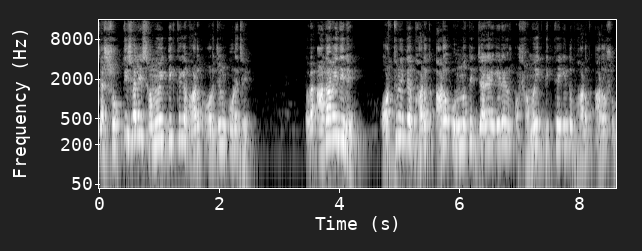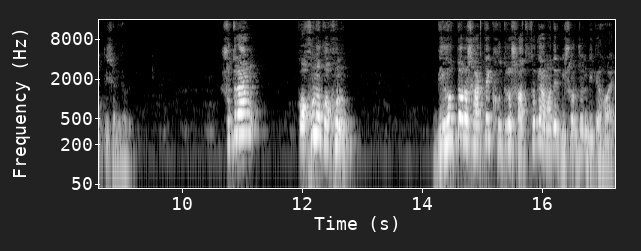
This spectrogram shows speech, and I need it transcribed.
যা শক্তিশালী সাময়িক দিক থেকে ভারত অর্জন করেছে, তবে আগামী দিনে অর্থনীতিতে ভারত আরও উন্নতির জায়গায় গেলে সাময়িক দিক থেকে কিন্তু ভারত আরও শক্তিশালী হবে। সুতরাং কখনো কখনো বৃহত্তর স্বার্থে ক্ষুদ্র স্বার্থকে আমাদের বিসর্জন দিতে হয়।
